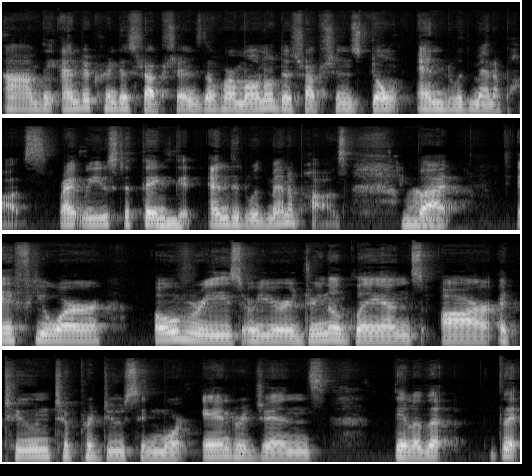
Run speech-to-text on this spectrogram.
um, the endocrine disruptions, the hormonal disruptions don't end with menopause, right? We used to think mm. it ended with menopause. Yeah. But if your ovaries or your adrenal glands are attuned to producing more androgens, you know, the, the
